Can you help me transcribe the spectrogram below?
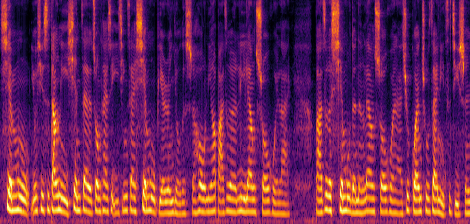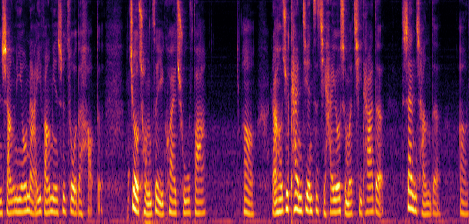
羡慕，尤其是当你现在的状态是已经在羡慕别人有的时候，你要把这个力量收回来，把这个羡慕的能量收回来，去关注在你自己身上，你有哪一方面是做得好的，就从这一块出发啊，然后去看见自己还有什么其他的擅长的啊。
